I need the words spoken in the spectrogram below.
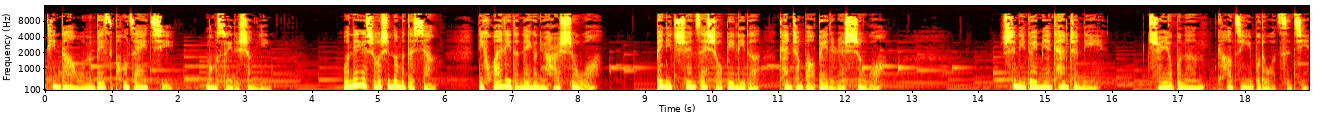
听到我们杯子碰在一起、梦碎的声音，我那个时候是那么的想，你怀里的那个女孩是我，被你圈在手臂里的、看成宝贝的人是我，是你对面看着你，却又不能靠近一步的我自己。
